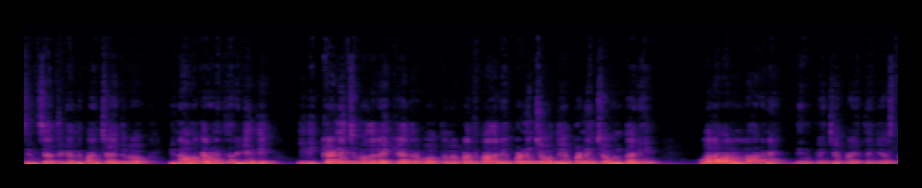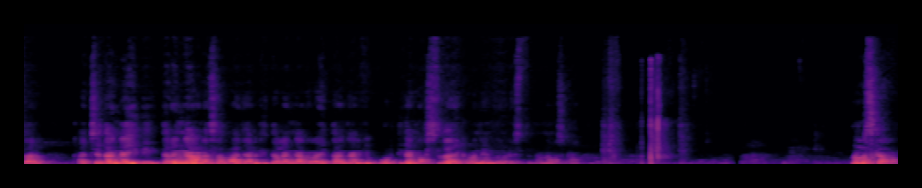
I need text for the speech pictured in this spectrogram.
సిన్సియర్ కింద పంచాయతీలో ఈ నామకరణం జరిగింది. ఇది ఇక్కడి నుంచి మొదలై కేంద్ర ప్రభుత్వంలో ప్రతిపాదన ఎప్పటి నుంచో ఉంది ఎప్పటి నుంచో ఉందని పోలవరం లాగానే దీన్ని పెంచే ప్రయత్నం చేస్తారు. ఖచ్చితంగా ఇది తెలంగాణ సమాజానికి తెలంగాణ రైతాంగానికి పూర్తిగా నష్టదాయకమని నేను వివరిస్తున్నాను. నమస్కారం. నమస్కారం.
